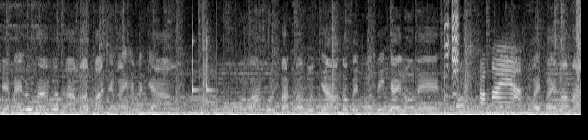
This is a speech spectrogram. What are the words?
เห็นไหมลูกค้าก็ถามว่าปัดยังไงให้มันยาวบอกว่าคนปัดปลาหมึกยาวต้องเป็นคนที่ใจโลเล ทำไมอะ ไปไปมามา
